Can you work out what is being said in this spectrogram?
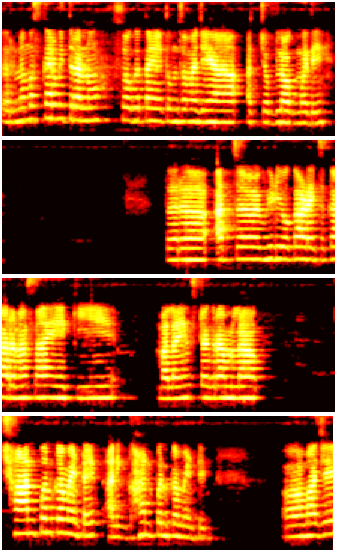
तर नमस्कार मित्रांनो स्वागत आहे तुमचं माझ्या आजच्या ब्लॉगमध्ये. तर आजचं व्हिडिओ काढायचं कारण असं आहे की मला इंस्टाग्रामला छान पण कमेंट आहेत आणि घाण पण कमेंट आहेत. माझे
